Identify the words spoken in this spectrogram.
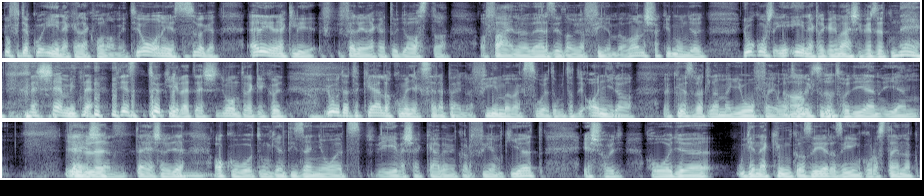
Jó, figyelj, akkor énekelek valamit. Jó, nézd a szöveget. Elénekli, felénekelt ugye azt a, a final verziót, ami a filmben van, és aki mondja, hogy jó, akkor most én éneklek egy másik verziót. Ne, ne, semmit, ne. Ugye ez tökéletes. Így mondta nekik, hogy jó, tehát ha kell, akkor megyek szerepelni a filmben, meg szóljatok. Tehát hogy annyira közvetlen, meg jó fej volt velük, tudod, hogy ilyen, ilyen Őrület. teljesen, ugye mm. akkor voltunk ilyen 18 évesek kb. amikor a film kijött, és hogy, hogy ugye nekünk azért, az én korosztályomnak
